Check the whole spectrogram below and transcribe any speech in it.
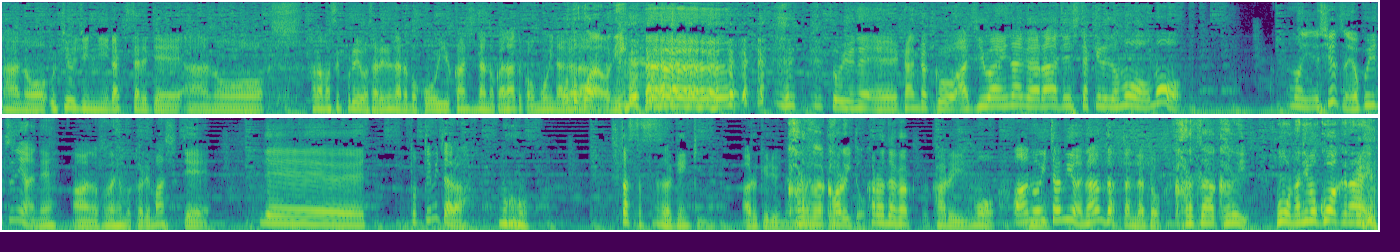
あの、宇宙人に拉致されて、あの、絡ませプレイをされるならばこういう感じなのかなとか思いながら。男なのに？そういうね、えー感覚を味わいながらでしたけれども、もう、もう手術の翌日にはね、あの、その辺も取れまして、で、取ってみたら、もう、スタスタスタスタ元気に歩けるようにな体が軽いと体が軽い。もう、あの痛みは何だったんだと。体が軽い。もう何も怖くない。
